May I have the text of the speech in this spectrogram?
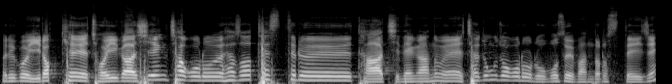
그리고 이렇게 저희가 시행착오로 해서 테스트를 다 진행한 후에 최종적으로 로봇을 만들었을 때 이제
